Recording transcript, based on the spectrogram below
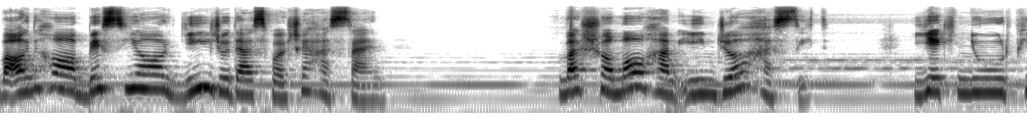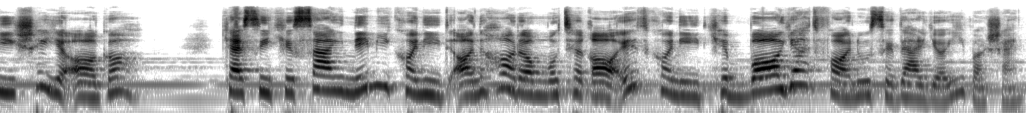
و آنها بسیار گیج و دستپاچه هستند. و شما هم اینجا هستید. یک نور پیشه آگاه. کسی که سعی نمی کنید آنها را متقاعد کنید که باید فانوس دریایی باشند.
